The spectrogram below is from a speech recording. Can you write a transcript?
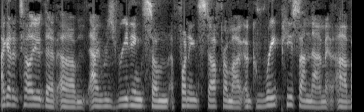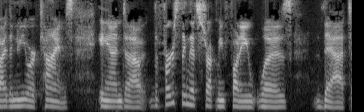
I got to tell you that um, I was reading some funny stuff from a, a great piece on them uh, by the New York Times, and uh, the first thing that struck me funny was that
